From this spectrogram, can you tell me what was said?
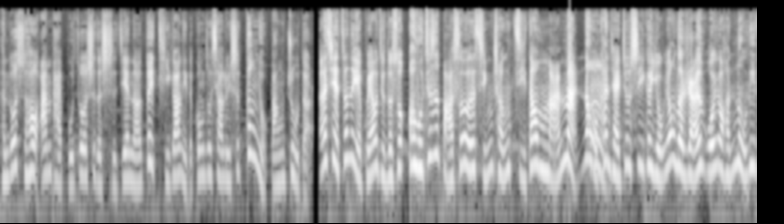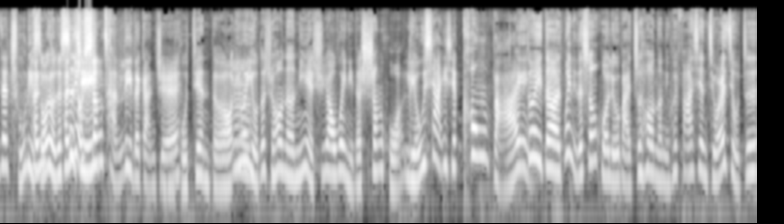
很多时候安排不做事的时间呢，对提高你的工作效率是更有帮助的。而且真的也不要觉得说哦，我就是把所有的行程挤到满满，那我嗯看起来就是一个有用的人，我有很努力在处理所有的事情很有情。生产力的感觉。嗯不见得哦，嗯因为有的时候呢，你也需要为你的生活留下一些空白。对的，为你的生活留白之后呢，你会发现，久而久之，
